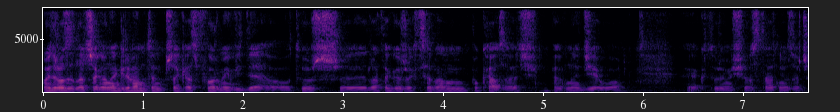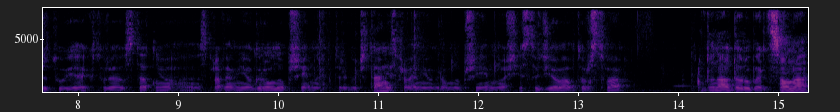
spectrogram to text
Moi drodzy, dlaczego nagrywam ten przekaz w formie wideo? Otóż e, dlatego, że chcę Wam pokazać pewne dzieło, e, którym się ostatnio zaczytuję, które ostatnio e, sprawia mi ogromną przyjemność, którego czytanie sprawia mi ogromną przyjemność. Jest to dzieło autorstwa Donalda Robertsona,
